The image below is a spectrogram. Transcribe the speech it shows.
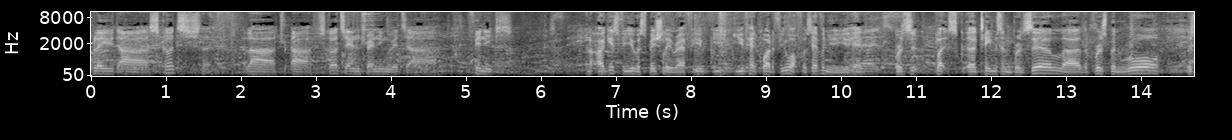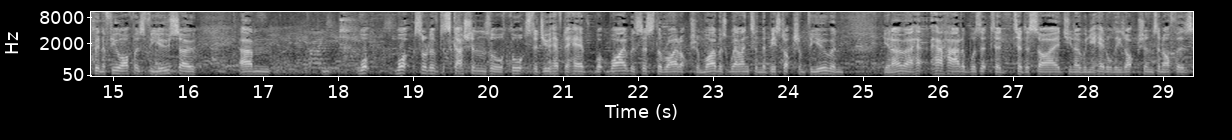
play with uh, Scots, uh, uh, Scots and training with uh, Phoenix. And I guess for you especially, Raf, you've, you, have you have had quite a few offers, haven't you? You had yes. Brazil, uh, teams in Brazil, uh, the Brisbane Roar. There's been a few offers for you. So, um, what what sort of discussions or thoughts did you have to have? Why was this the right option? Why was Wellington the best option for you? And you know, uh, how hard was it to, to decide? You know, when you had all these options and offers,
